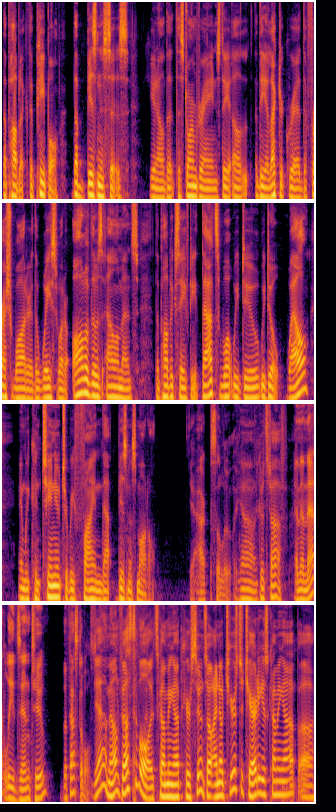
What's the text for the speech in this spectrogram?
the public the people the businesses you know the, the storm drains the uh, the electric grid the fresh water the wastewater all of those elements the public safety that's what we do we do it well and we continue to refine that business model yeah absolutely yeah good stuff and then that leads into the festivals. Yeah, Mountain Festival. It's coming up here soon. So I know Cheers to Charity is coming up uh,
